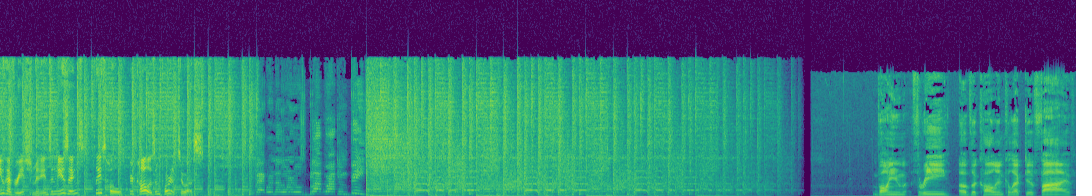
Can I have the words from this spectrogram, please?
You have reached Minions and Musings. Please hold. Your call is important to us. Back with another one of those block rockin' beats. Volume 3 of the Call In Collective 5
